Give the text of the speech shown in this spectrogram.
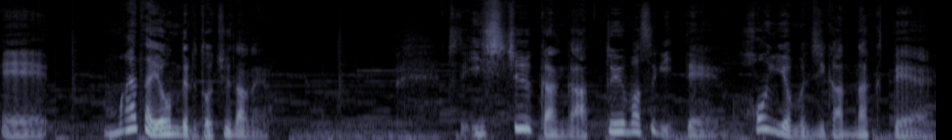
えー、まだ読んでる途中なのよ。ょっと一週間があっという間すぎて、本読む時間なくて、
